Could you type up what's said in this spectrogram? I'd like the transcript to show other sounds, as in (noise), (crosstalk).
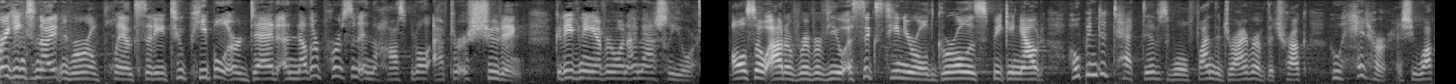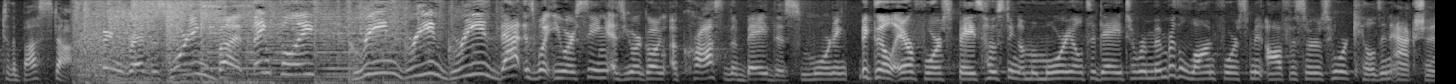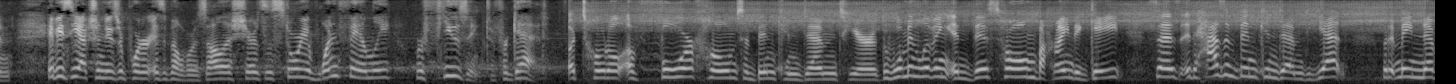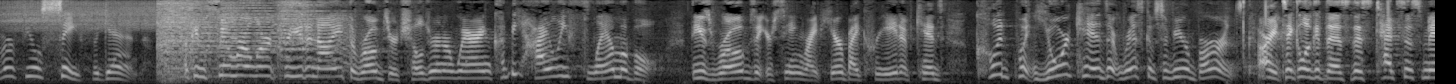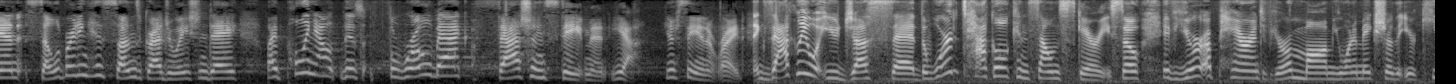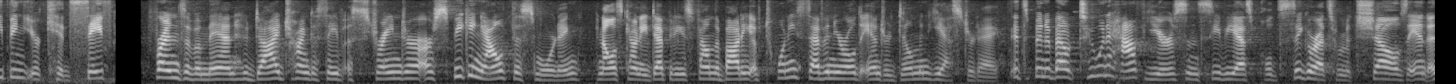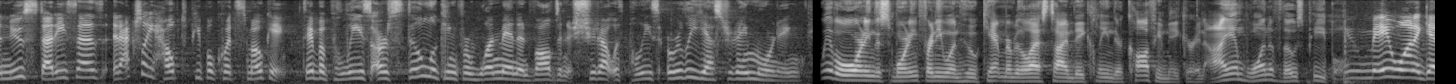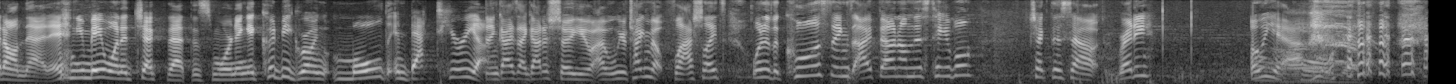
Breaking tonight in rural Plant City, two people are dead, another person in the hospital after a shooting. Good evening, everyone. I'm Ashley Yore. Also out of Riverview, a 16-year-old girl is speaking out, hoping detectives will find the driver of the truck who hit her as she walked to the bus stop. Very red this morning, but thankfully, green. That is what you are seeing as you are going across the bay this morning. MacDill Air Force Base hosting a memorial today to remember the law enforcement officers who were killed in action. ABC Action News reporter Isabel Rosales shares the story of one family refusing to forget. A total of four homes have been condemned here. The woman living in this home behind a gate says it hasn't been condemned yet, but it may never feel safe again. A consumer alert for you tonight. The robes your children are wearing could be highly flammable. These robes that you're seeing right here by Creative Kids could put your kids at risk of severe burns. All right, take a look at this. This Texas man celebrating his son's graduation day by pulling out this throwback fashion statement. Yeah, you're seeing it right. Exactly what you just said. The word tackle can sound scary. So if you're a parent, if you're a mom, you want to make sure that you're keeping your kids safe. Friends of a man who died trying to save a stranger are speaking out this morning. Pinellas County deputies found the body of 27-year-old Andrew Dillman yesterday. It's been about two and a half years since CVS pulled cigarettes from its shelves, and a new study says it actually helped people quit smoking. Tampa police are still looking for one man involved in a shootout with police early yesterday morning. We have a warning this morning for anyone who can't remember the last time they cleaned their coffee maker, and I am one of those people. You may want to get on that, (laughs) and you may want to check that this morning. It could could be growing mold and bacteria. And guys, I got to show you, I, we were talking about flashlights. One of the coolest things I found on this table, check this out. Ready? Oh yeah. Oh, (laughs)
